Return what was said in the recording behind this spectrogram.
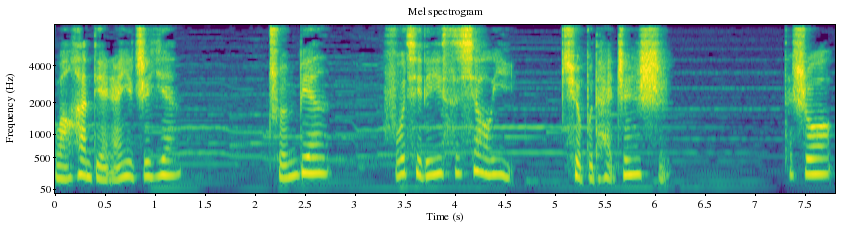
王翰点燃一支烟，唇边。浮起的一丝笑意，却不太真实。他说：“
